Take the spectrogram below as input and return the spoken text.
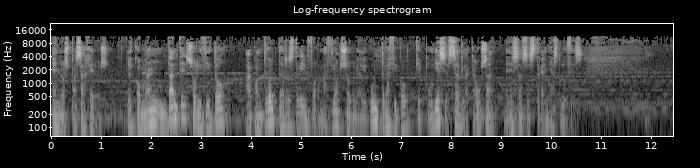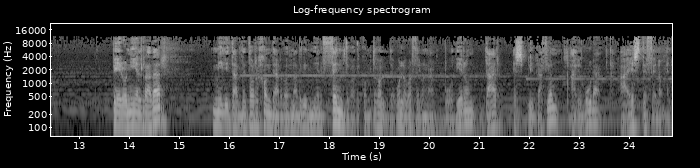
en los pasajeros. El comandante solicitó a control terrestre información sobre algún tráfico que pudiese ser la causa de esas extrañas luces. Pero ni el radar militar de Torrejón de Ardoz, Madrid, ni el Centro de Control de Vuelo Barcelona pudieron dar explicación alguna a este fenómeno.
